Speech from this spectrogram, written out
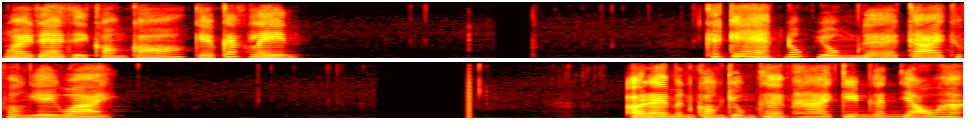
Ngoài ra thì còn có kéo cắt len. Các cái hạt nút dùng để cài cái phần dây quai. Ở đây mình còn dùng thêm hai kim đánh dấu ha.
